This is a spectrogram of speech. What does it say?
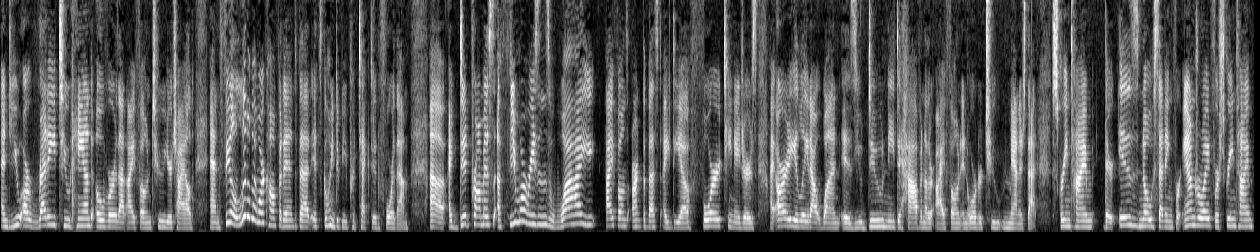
and you are ready to hand over that iPhone to your child and feel a little bit more confident that it's going to be protected for them. Uh, I did promise a few more reasons why iPhones aren't the best idea for teenagers. I already laid out one is you do need to have another iPhone in order to manage that. Screen time, there is no setting for Android for screen time.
